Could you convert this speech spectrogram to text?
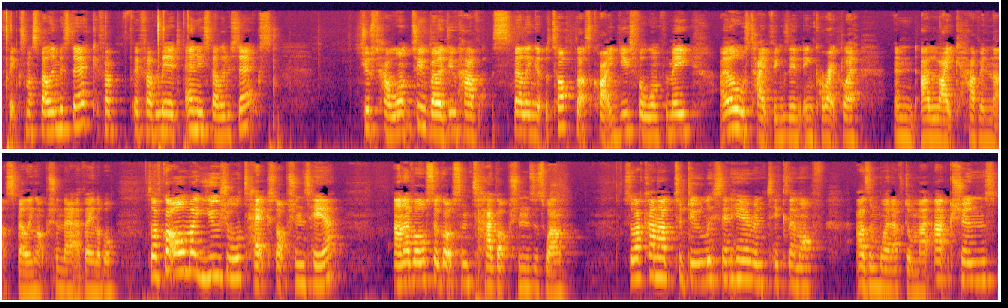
Fix my spelling mistake if I've, if I've made any spelling mistakes. Just how I want to, but I do have spelling at the top. That's quite a useful one for me. I always type things in incorrectly and I like having that spelling option there available. So I've got all my usual text options here and I've also got some tag options as well. So I can add to-do lists in here and tick them off as and when I've done my actions.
